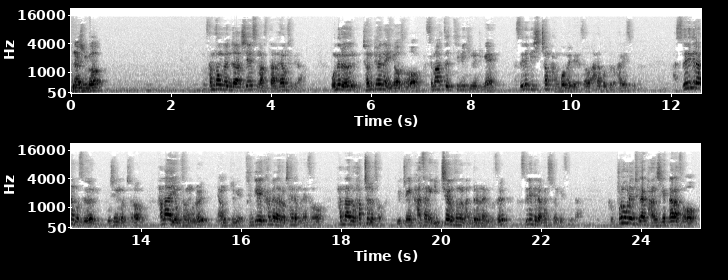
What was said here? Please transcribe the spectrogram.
안녕하십니까. 삼성전자 CS 마스터 하영수입니다. 오늘은 전편에 이어서 스마트 TV 기능 중에 3D 시청 방법에 대해서 알아보도록 하겠습니다. 3D라는 것은 보시는 것처럼 하나의 영상물을 양쪽에 두 개의 카메라로 촬영을 해서 하나로 합쳐져서 일종의 가상의 입체 영상을 만들어내는 것을 3D라고 할 수가 있겠습니다. 그 프로그램 제작 방식에 따라서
